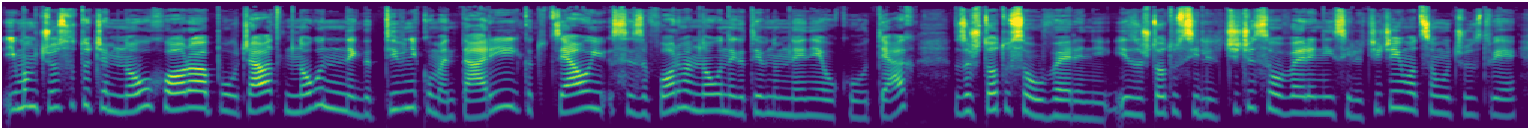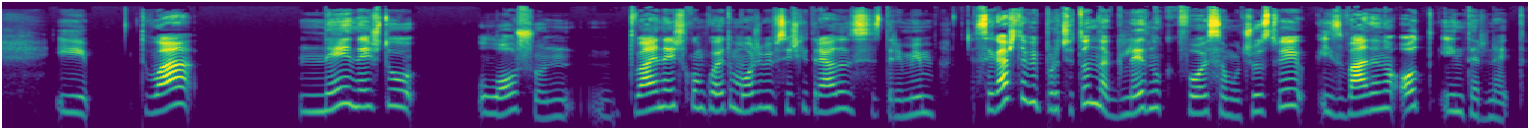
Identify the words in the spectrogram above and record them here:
имам чувството, че много хора получават много негативни коментари и като цяло се заформя много негативно мнение около тях, защото са уверени и защото си личи, че са уверени, си личи, че имат самочувствие. И това не е нещо лошо. Това е нещо, към което може би всички трябва да се стремим. Сега ще ви прочета нагледно какво е самочувствие, извадено от интернет.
